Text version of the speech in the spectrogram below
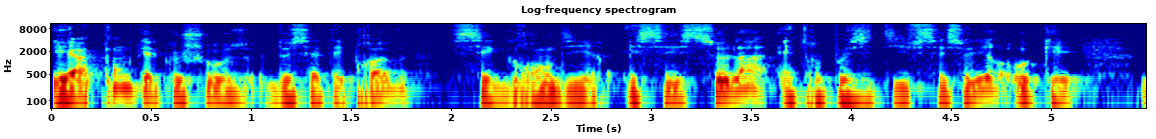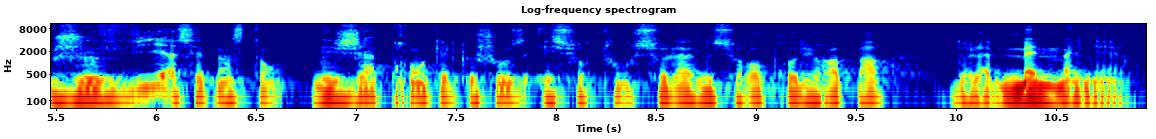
Et apprendre quelque chose de cette épreuve, c'est grandir. Et c'est cela, être positif. C'est se dire, OK, je vis à cet instant, mais j'apprends quelque chose et surtout, cela ne se reproduira pas de la même manière.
